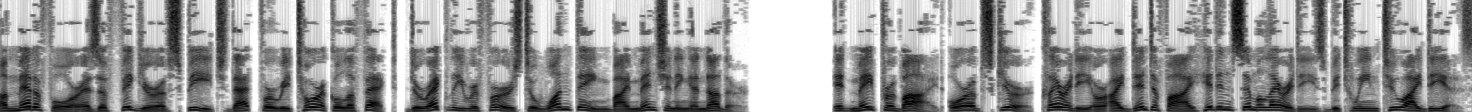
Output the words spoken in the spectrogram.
A metaphor is a figure of speech that, for rhetorical effect, directly refers to one thing by mentioning another. It may provide or obscure clarity or identify hidden similarities between two ideas.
